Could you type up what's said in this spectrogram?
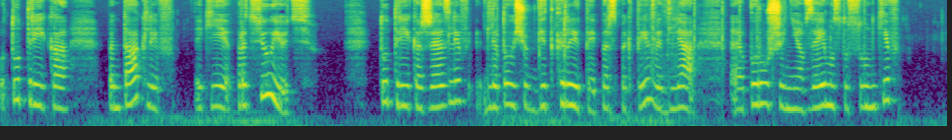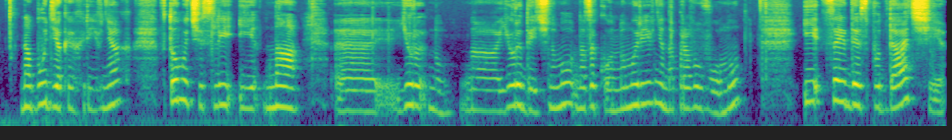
отут трійка пентаклів, які працюють, Тут трійка жезлів для того, щоб відкрити перспективи для е, порушення взаємостосунків на будь-яких рівнях, в тому числі і на, е, юри, ну, на юридичному, на законному рівні, на правовому. І це йде з подачі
